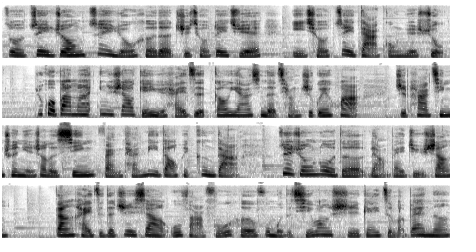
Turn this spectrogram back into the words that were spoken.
做最终最柔和的直球对决，以求最大公约数。如果爸妈硬是要给予孩子高压性的强制规划，只怕青春年少的心反弹力道会更大，最终落得两败俱伤。当孩子的志向无法符合父母的期望时，该怎么办呢？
